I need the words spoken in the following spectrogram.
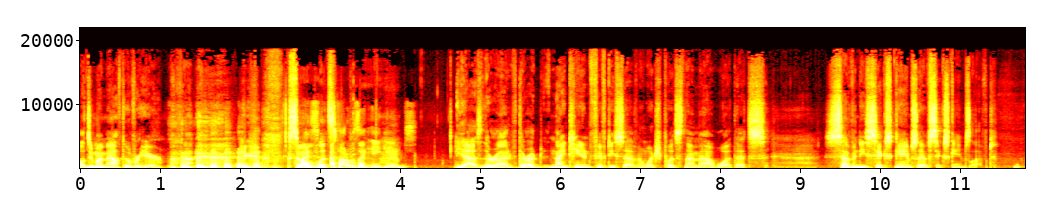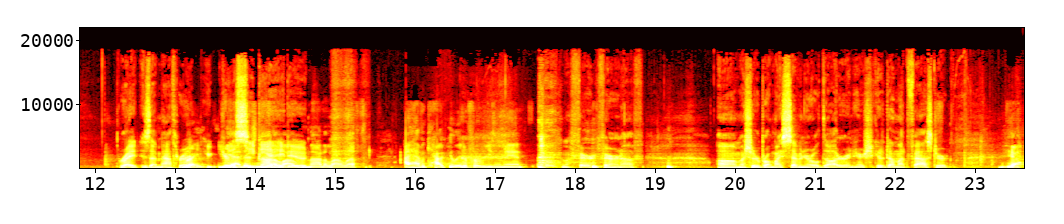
I'll do my math over here. so I, let's. I thought it was like eight games. Yes, they're at they're at 19 and 57, which puts them at what? That's 76 games. So they have six games left. Right? Is that math right? Right. You're yeah, the there's CPA, not a lot, dude. Not a lot left. I have a calculator for a reason, man. fair, fair enough. Um, I should have brought my seven year old daughter in here. She could have done that faster. Yeah.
